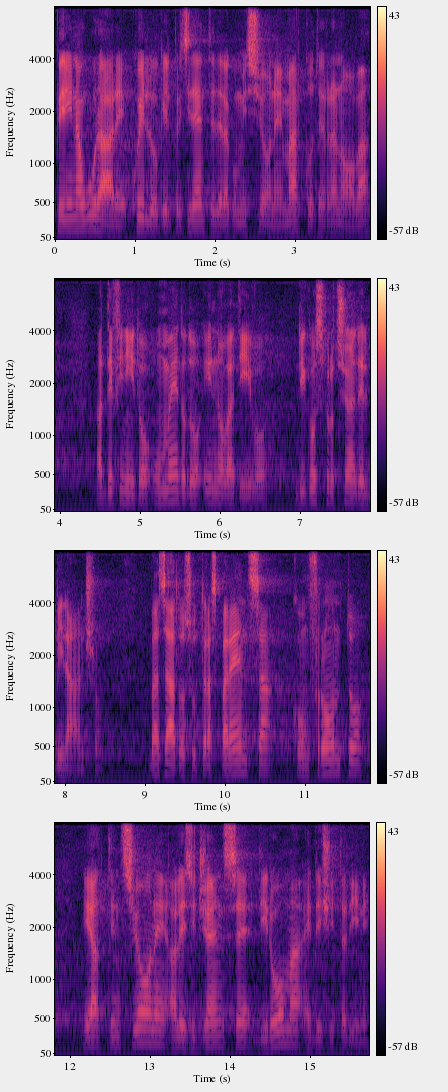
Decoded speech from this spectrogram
per inaugurare quello che il Presidente della Commissione, Marco Terranova, ha definito un metodo innovativo di costruzione del bilancio, basato su trasparenza, confronto e attenzione alle esigenze di Roma e dei cittadini.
